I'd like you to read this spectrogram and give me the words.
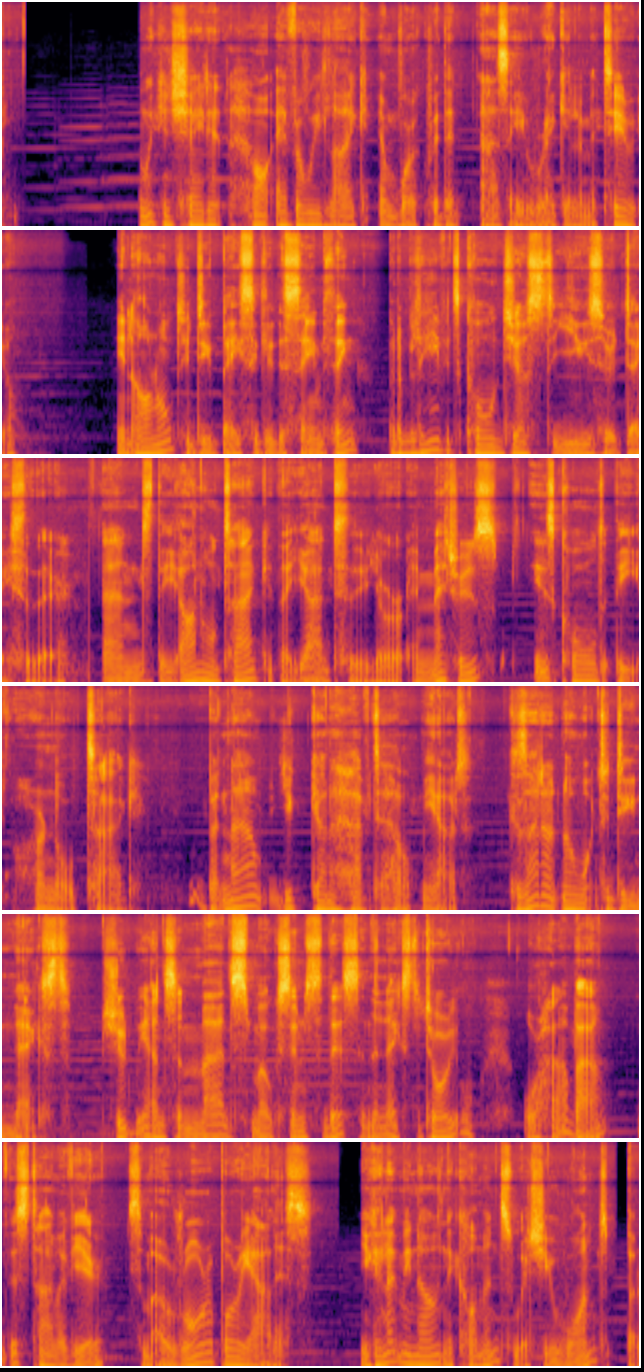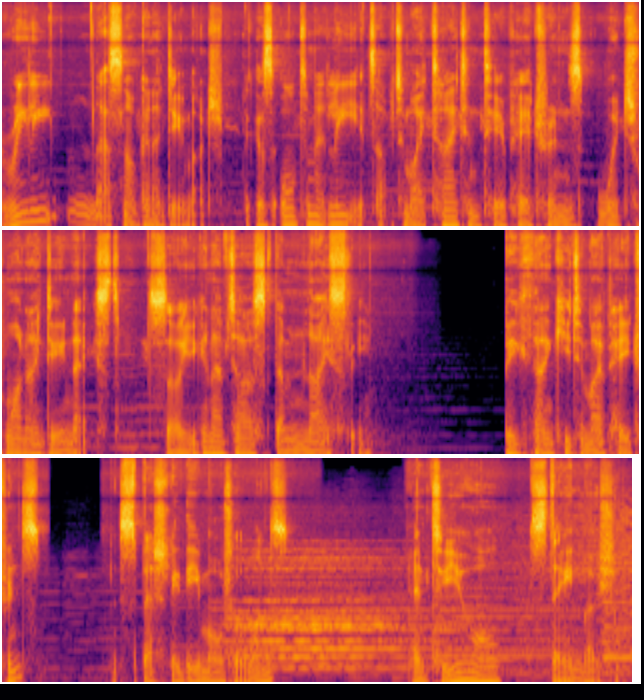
and we can shade it however we like and work with it as a regular material. In Arnold, you do basically the same thing, but I believe it's called just user data there. And the Arnold tag that you add to your emitters is called the Arnold tag. But now you're gonna have to help me out, because I don't know what to do next. Should we add some mad smoke sims to this in the next tutorial? Or how about, this time of year, some Aurora Borealis? You can let me know in the comments which you want, but really, that's not going to do much, because ultimately it's up to my Titan tier patrons which one I do next, so you're going to have to ask them nicely. Big thank you to my patrons, especially the immortal ones, and to you all, stay in motion.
